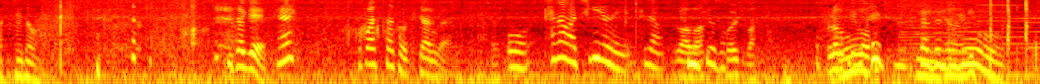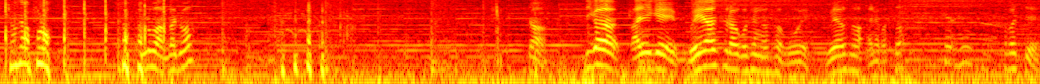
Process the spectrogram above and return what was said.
딱 제도. 저기 네? 첫발 스타트 어떻게 하는 거야? 어, 타자가 치기 전에 타자 일로 와봐. 보여줘봐 글러브 끼고 저기 앞으로. 글러브 안 가져와? 자 네가 만약에 외야수라고 생각하고 외야수 안 해봤어? 해봤지?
